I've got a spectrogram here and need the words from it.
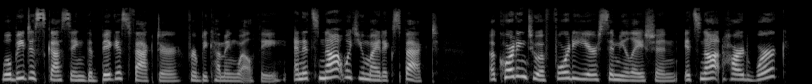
we'll be discussing the biggest factor for becoming wealthy, and it's not what you might expect. According to a 40 year simulation, it's not hard work,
